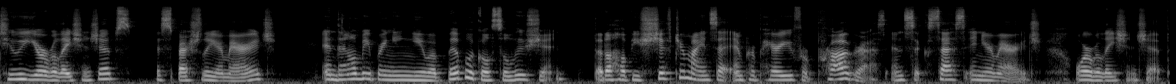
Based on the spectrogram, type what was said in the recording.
to your relationships, especially your marriage. And then I'll be bringing you a biblical solution that'll help you shift your mindset and prepare you for progress and success in your marriage or relationship.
